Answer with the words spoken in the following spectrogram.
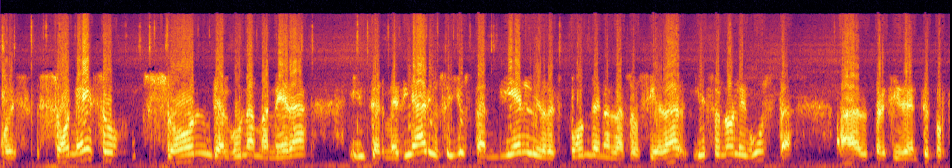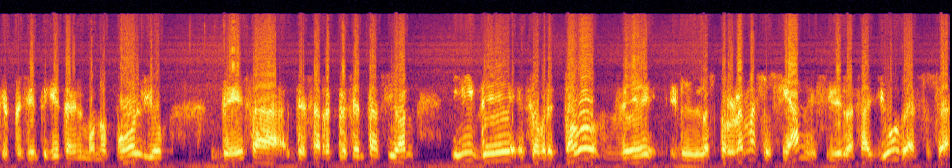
pues son eso, son de alguna manera intermediarios, ellos también le responden a la sociedad y eso no le gusta al presidente porque el presidente quiere tener el monopolio de esa de esa representación y de sobre todo de los programas sociales y de las ayudas, o sea,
